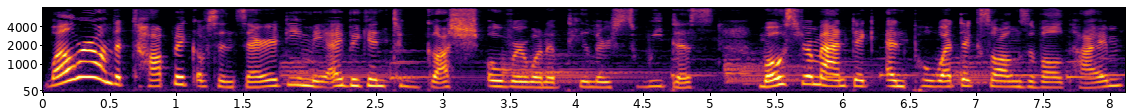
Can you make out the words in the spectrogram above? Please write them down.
While we're on the topic of sincerity, may I begin to gush over one of Taylor's sweetest, most romantic, and poetic songs of all time?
